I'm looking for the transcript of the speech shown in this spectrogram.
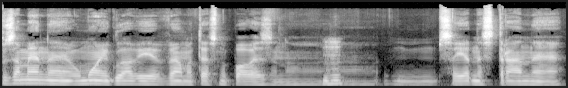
za mene u mojoj glavi je veoma tesno povezano. Mm -hmm. Sa jedne strane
